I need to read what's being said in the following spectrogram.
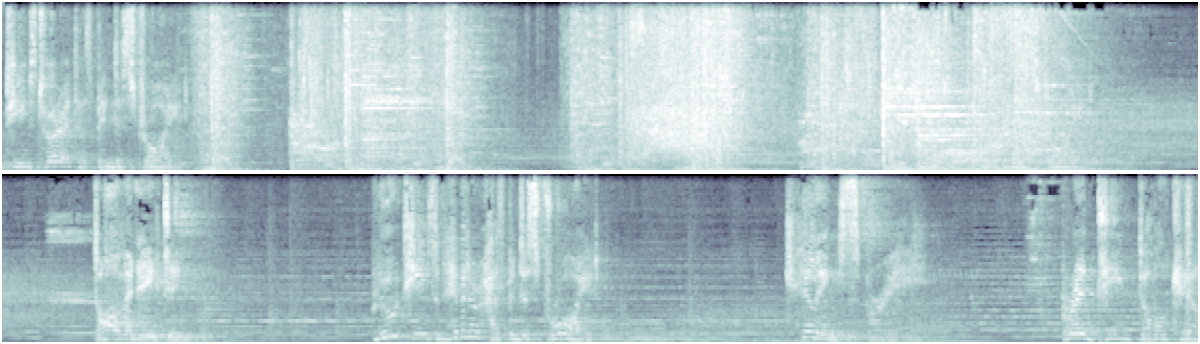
Blue Team's turret has been destroyed. Dominating. Blue Team's inhibitor has been destroyed. Killing spree. Red Team double kill.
